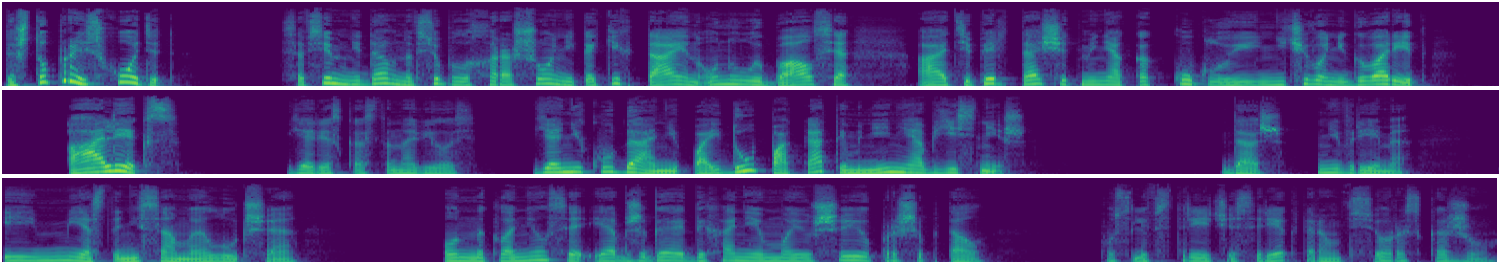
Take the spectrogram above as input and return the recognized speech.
«Да что происходит?» Совсем недавно все было хорошо, никаких тайн, он улыбался, а теперь тащит меня как куклу и ничего не говорит. «Алекс!» Я резко остановилась. «Я никуда не пойду, пока ты мне не объяснишь». «Даш, не время. И место не самое лучшее». Он наклонился и, обжигая дыханием мою шею, прошептал. «После встречи с ректором все расскажу».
